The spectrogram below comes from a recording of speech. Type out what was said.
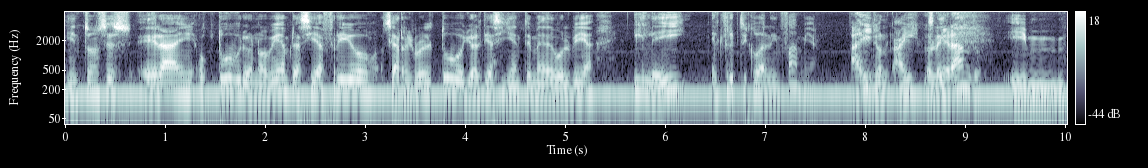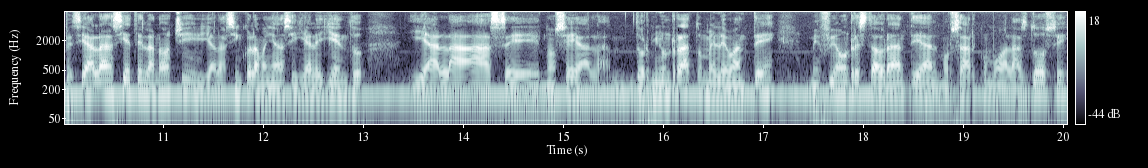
Y entonces era en octubre o noviembre, hacía frío, se arregló el tubo, yo al día siguiente me devolvía y leí el Tríptico de la Infamia. Ahí, ahí lo esperando. Y empecé a las 7 de la noche y a las 5 de la mañana seguía leyendo y a las, eh, no sé, a la, dormí un rato, me levanté, me fui a un restaurante a almorzar como a las 12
